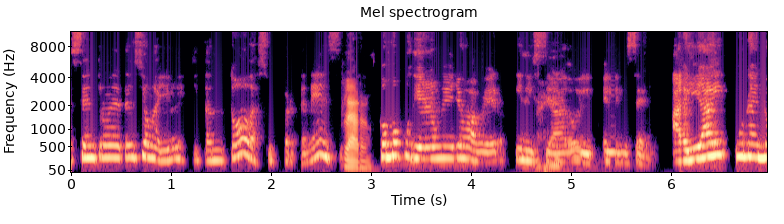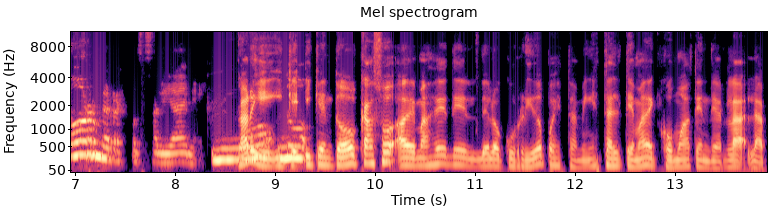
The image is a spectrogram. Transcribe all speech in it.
centro de detención, ellos les quitan todas sus pertenencias. Claro. ¿Cómo pudieron ellos haber iniciado el, el incendio? Ahí hay una enorme responsabilidad de México. claro, y, que, y, que, en todo caso, además de, de, de, lo ocurrido, pues también está el tema de cómo atender la, la,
